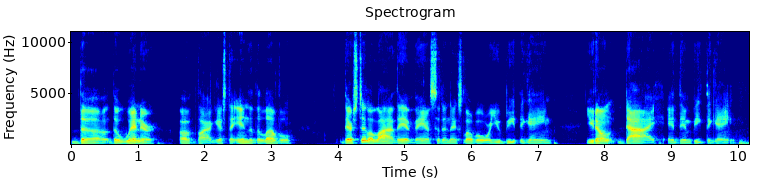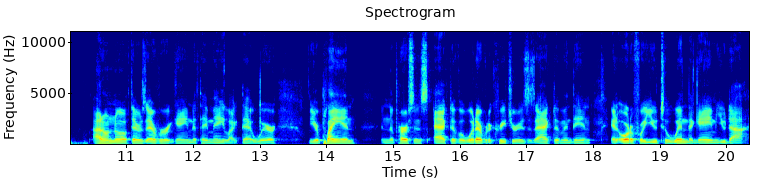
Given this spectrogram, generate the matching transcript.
the the winner of like I guess the end of the level, they're still alive. They advance to the next level where you beat the game. You don't die and then beat the game. I don't know if there's ever a game that they made like that where you're playing and the person's active or whatever the creature is is active and then in order for you to win the game you die.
